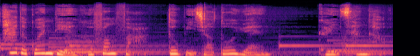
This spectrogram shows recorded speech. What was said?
她的观点和方法都比较多元，可以参考。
